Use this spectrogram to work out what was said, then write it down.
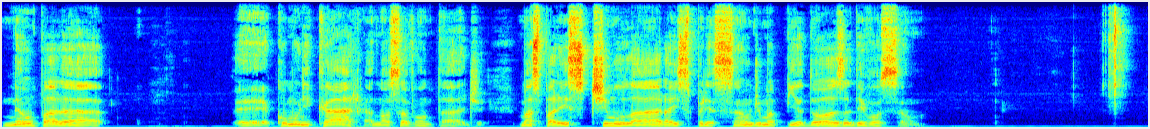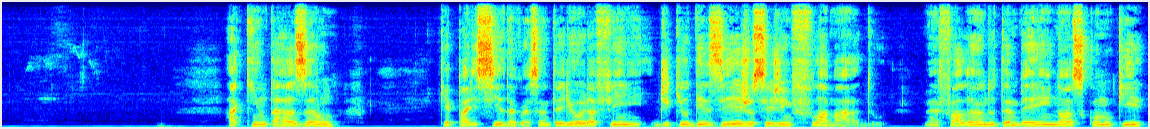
não para é, comunicar a nossa vontade, mas para estimular a expressão de uma piedosa devoção. A quinta razão, que é parecida com essa anterior, a fim de que o desejo seja inflamado, né? falando também nós como que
